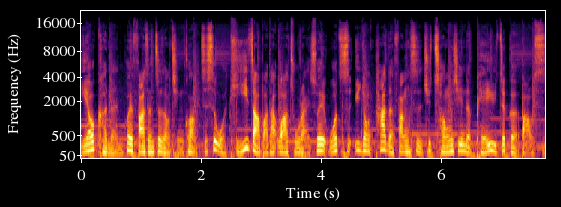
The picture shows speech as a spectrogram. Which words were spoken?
也有可能会发生这种情况，只是我提早把它挖出来，所以我只是运用他的方式去重新的培育这个宝石。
